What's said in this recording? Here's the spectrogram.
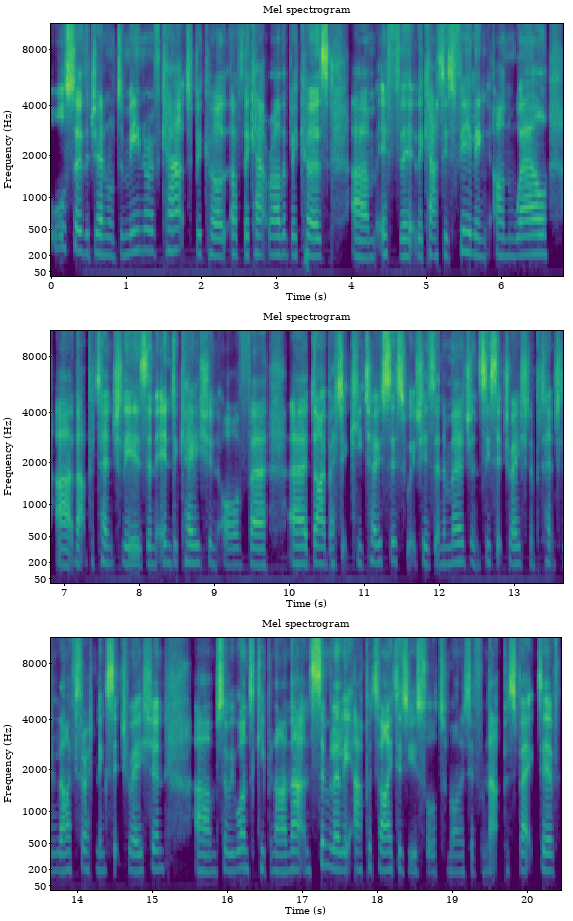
Also the general demeanor of cat because of the cat rather, because um, if the, the cat is feeling unwell, uh, that potentially is an indication of uh, uh, diabetic ketosis, which is an emergency situation, a potentially life-threatening situation. Um, so we want to keep an eye on that. And similarly, appetite is useful to monitor from that perspective.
